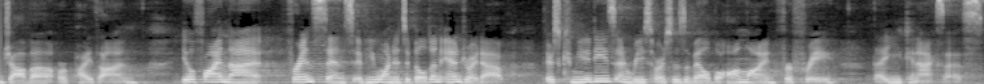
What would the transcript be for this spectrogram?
Java, or Python. You'll find that, for instance, if you wanted to build an Android app, there's communities and resources available online for free that you can access.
